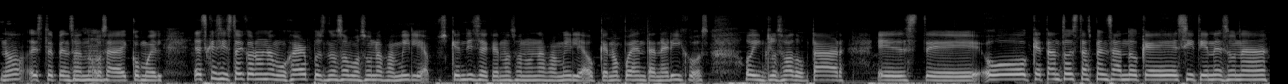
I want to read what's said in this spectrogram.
¿No? Estoy pensando, o sea, como el, es que si estoy con una mujer, pues no somos una familia, pues quién dice que no son una familia o que no pueden tener hijos o incluso adoptar, este, o qué tanto estás pensando que si tienes una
